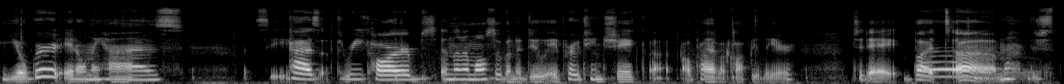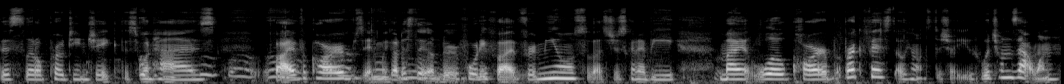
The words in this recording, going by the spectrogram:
yogurt. It only has, let's see, has three carbs. And then I'm also going to do a protein shake. Uh, I'll probably have a coffee later today. But um, there's this little protein shake. This one has five carbs. And we got to stay under 45 for meals. So that's just going to be my low carb breakfast. Oh, he wants to show you. Which one's that one?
